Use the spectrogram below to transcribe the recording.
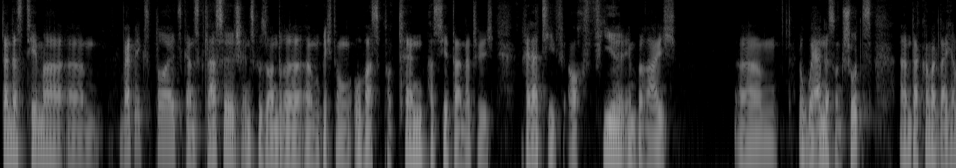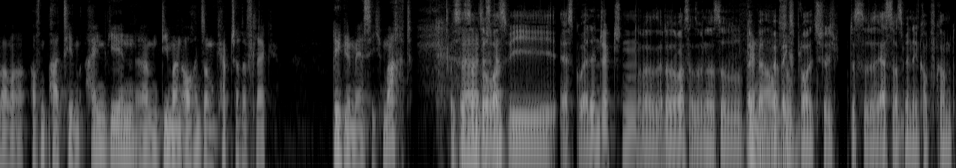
Dann das Thema ähm, Web-Exploits, ganz klassisch, insbesondere ähm, Richtung OWASP Top 10, passiert da natürlich relativ auch viel im Bereich ähm, Awareness und Schutz. Ähm, da können wir gleich aber mal auf ein paar Themen eingehen, ähm, die man auch in so einem Capture the Flag regelmäßig macht. Ist das dann äh, das sowas wie SQL-Injection oder, oder sowas? Also wenn das so Web-Exploits, genau, Web so, das ist so das Erste, was mir in den Kopf kommt.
